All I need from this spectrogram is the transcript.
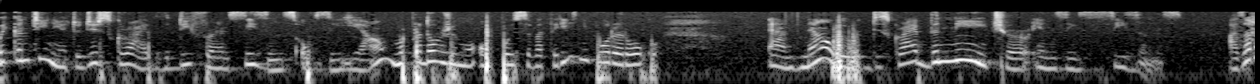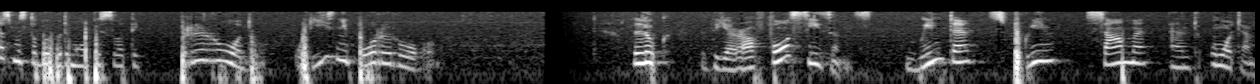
We continue to describe the different seasons of the year. Ми продовжуємо описувати різні пори року. And now we would describe the nature in these seasons. А зараз ми з тобою будемо описувати природу у різні пори року. Look, there are four seasons. Winter, spring, summer and autumn.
